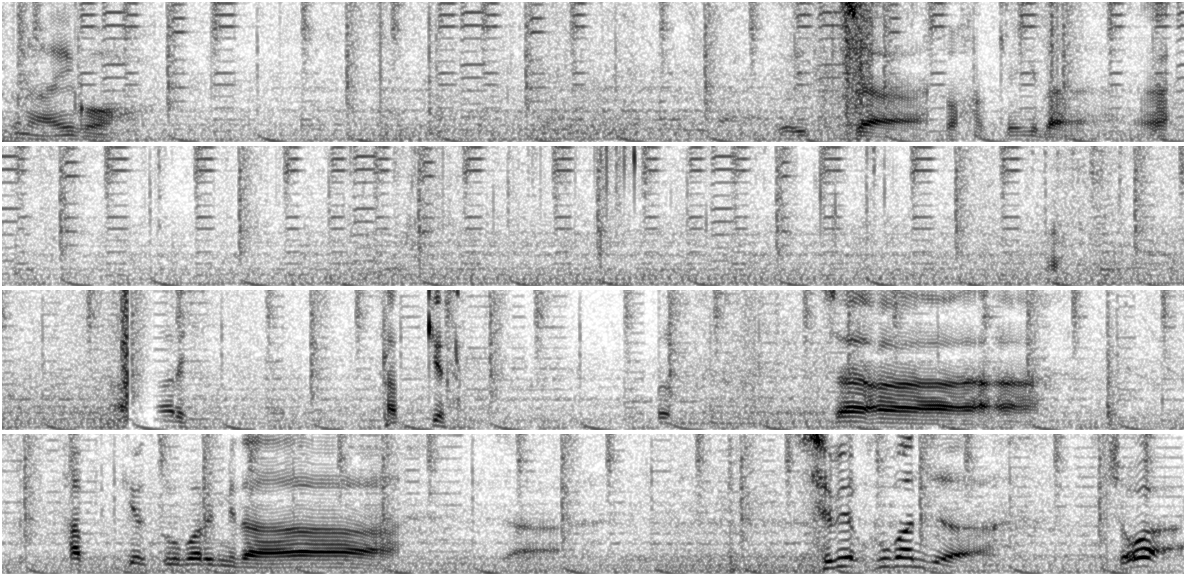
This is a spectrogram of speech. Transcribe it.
이건 아니고. 으이자, 또 합격이다. 합격. 자, 합격 두 발입니다. 자, 새벽 후반전. 좋아.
